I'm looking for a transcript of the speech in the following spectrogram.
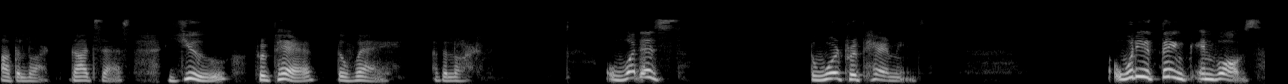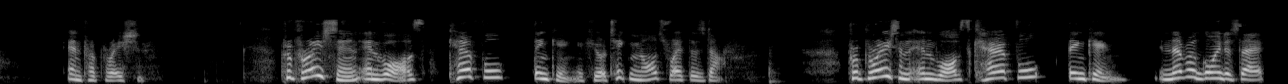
of the Lord. God says, you prepare the way of the Lord. What does the word prepare means? What do you think involves in preparation? Preparation involves careful thinking. If you're taking notes, write this down. Preparation involves careful thinking. You're never going to say,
